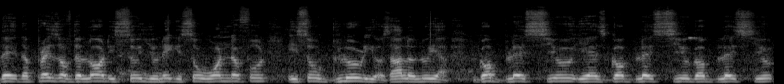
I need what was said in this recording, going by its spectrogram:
The, the presence of the Lord is so unique, it's so wonderful, it's so glorious. Hallelujah. God bless you. Yes, God bless you. God bless you.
